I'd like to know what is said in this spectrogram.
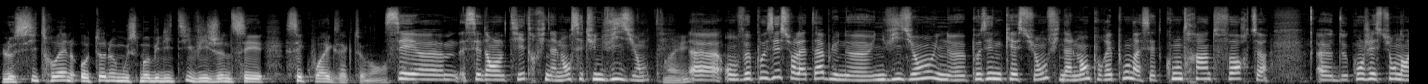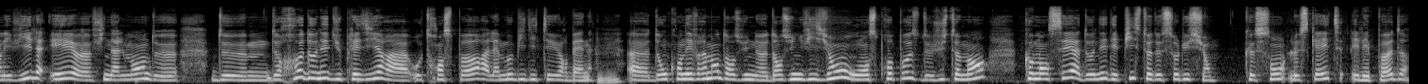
le Citroën Autonomous Mobility Vision. C'est quoi exactement? C'est dans le titre finalement, c'est une vision. on veut poser sur la table une, une vision, une, poser une question finalement pour répondre à cette contrainte forte euh, de congestion dans les villes et euh, finalement de, de, redonner du plaisir au transport, à la mobilité urbaine. Mhm. Euh, donc on est vraiment dans une, dans une vision où on se propose de justement commencer à donner des pistes de solutions que sont le skate et les pods.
